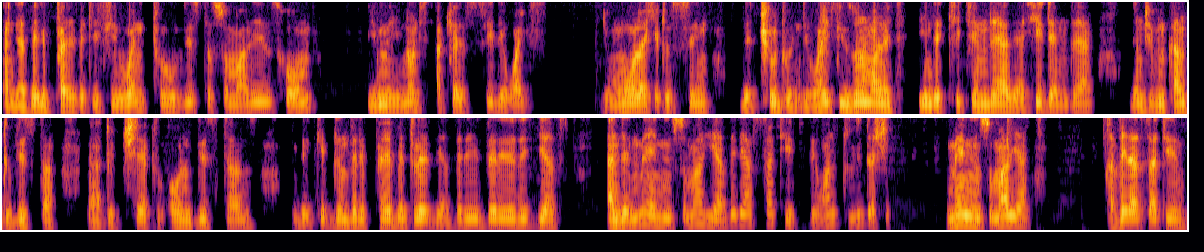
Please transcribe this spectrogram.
and they're very private. If you went to visit a Somali's home, you may not actually see the wife. You're more likely to see the children. The wife is normally in the kitchen there, they're hidden there. They don't even come to visit uh, to check on visitors. They keep them very privately. They are very, very religious. And the men in Somalia are very assertive. They want leadership. Men in Somalia are very assertive.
